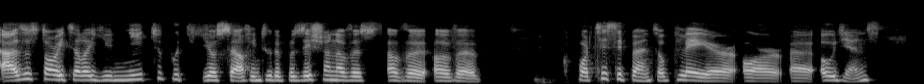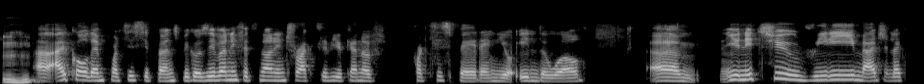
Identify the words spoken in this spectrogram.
as a storyteller, you need to put yourself into the position of a of a of a participant or player or uh, audience. Mm-hmm. Uh, I call them participants because even if it's not interactive, you're kind of participating. You're in the world. Um, you need to really imagine, like,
